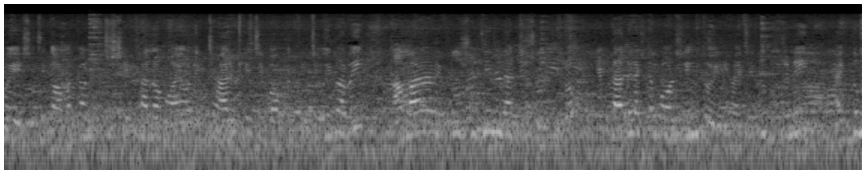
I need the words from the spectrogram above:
হয়ে এসেছি, তো আমাকে অনেক কিছু শেখানো হয়, অনেক ঝাড় খেয়েছি, বকা খেয়েছি। ওইভাবেই আমার একটু সুজিন্দার যে চরিত্র, তাদের একটা বন্ডিং তৈরি হয়। যেহেতু দুজনেই একদম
